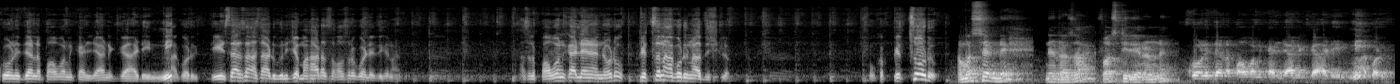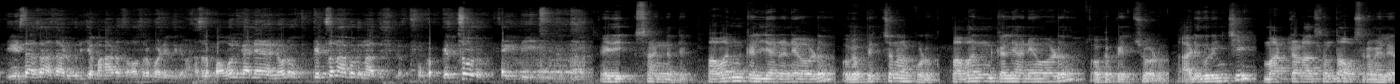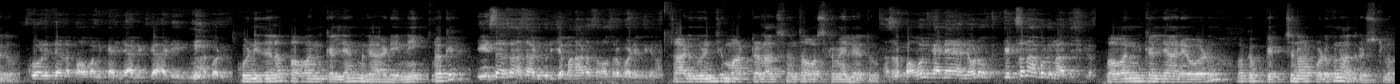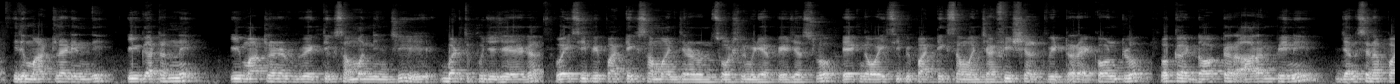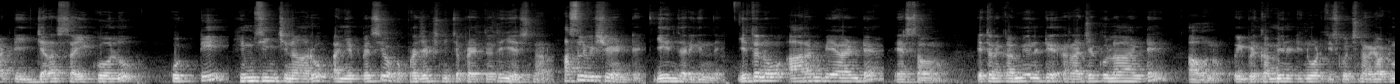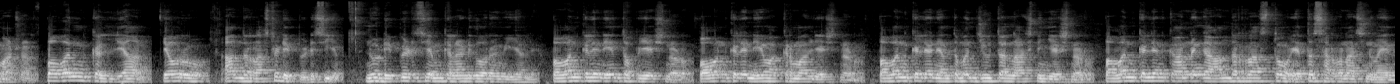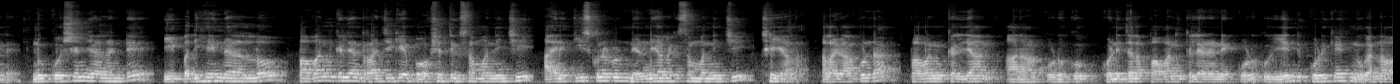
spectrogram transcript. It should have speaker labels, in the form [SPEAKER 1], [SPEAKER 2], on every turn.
[SPEAKER 1] కోణిదెల పవన్ కళ్యాణ్ గాడిని కొడుకు. తీసారి అసలు ఆడి గురించి మహారాజు అవసరం కూడా లేదు నాకు. అసలు పవన్ కళ్యాణ్ అనేవాడు పిచ్చ నా కొడుకు నా దృష్టిలో. ఒక పిచ్చోడు.
[SPEAKER 2] నమస్తే అండి. నేను రజా. ఫస్ట్ ఇదేనండి
[SPEAKER 1] కోణిదెల పవన్ కళ్యాణ్ గాడిని కొడుకు. తీసారి అసలు ఆడి గురించి మహారాజు అవసరం కూడా లేదు అసలు పవన్ కళ్యాణ్ అనేవాడు పిచ్చ నా కొడుకు నా దృష్టిలో. ఒక పిచ్చోడు. అయితే
[SPEAKER 2] ఇది సంగతి. పవన్ కళ్యాణ్ అనేవాడు ఒక పిచ్చనా కొడుకు. పవన్ కళ్యాణ్ అనేవాడు ఒక పిచ్చోడు. ఆడి గురించి మాట్లాడాల్సినంత అవసరమే లేదు.
[SPEAKER 1] కోణిదెల పవన్ కళ్యాణ్ గాడిని
[SPEAKER 2] కొణిదెల పవన్ కళ్యాణ్ గాడిని. ఓకే?
[SPEAKER 1] అసలు గురించి మహారాజు అవసరం కూడా లేదు
[SPEAKER 2] ఆడి గురించి మాట్లాడాల్సినంత అవసరమే లేదు.
[SPEAKER 1] అసలు పవన్ కళ్యాణ్ అనేవాడు ఒక పిచ్చ నా కొడుకు నా దృష్టిలో.
[SPEAKER 2] పవన్ కళ్యాణ్ అనేవాడు ఒక పిచ్చనా కొడుకు నా దృష్టిలో. ఇది మాట్లాడింది ఈ ఘటనని ఈ మాట్లాడినటువంటి వ్యక్తికి సంబంధించి బడిత పూజ చేయగా వైసీపీ పార్టీకి సంబంధించినటువంటి సోషల్ మీడియా పేజెస్లో ఏకంగా వైసీపీ పార్టీకి సంబంధించి అఫీషియల్ ట్విట్టర్ అకౌంట్లో ఒక డాక్టర్ ఆర్ఎంపీని జనసేన పార్టీ జన సైకోలు కొట్టి హింసించినారు అని చెప్పేసి ఒక ప్రొజెక్షన్ ఇచ్చే ప్రయత్నం అయితే చేసినారు. అసలు విషయం ఏంటి? ఏం జరిగింది? ఇతను ఆర్ఎంపియా అంటే ఎస్ అవును. ఇతని కమ్యూనిటీ రజకుల అంటే అవును. ఇప్పుడు కమ్యూనిటీని కూడా తీసుకొచ్చినారు కాబట్టి మాట్లాడు పవన్ కళ్యాణ్. ఎవరు? ఆంధ్ర రాష్ట్ర డిప్యూటీ సీఎం. నువ్వు డిప్యూటీ సీఎం కి ఎలాంటి గౌరవం ఇవ్వాలి పవన్ కళ్యాణ్ ఏం తప్పు చేసినాడు? పవన్ కళ్యాణ్ ఏం అక్రమాలు చేసినాడు? పవన్ కళ్యాణ్ ఎంతమంది జీవితాలు నాశనం చేసినాడు? పవన్ కళ్యాణ్ కారణంగా ఆంధ్ర రాష్ట్రం ఎంత సర్వనాశనం అయింది నువ్వు క్వశ్చన్ చేయాలంటే ఈ పదిహేను నెలల్లో పవన్ కళ్యాణ్ రాజకీయ భవిష్యత్తుకు సంబంధించి ఆయన తీసుకున్నటువంటి నిర్ణయాలకు సంబంధించి చేయాలా? అలా కాకుండా పవన్ కళ్యాణ్ ఆ నా కొడుకు. కొణిదెల పవన్ కళ్యాణ్ అనే కొడుకు. ఏంది కొడుకేంటి నువ్వు అన్నావు?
